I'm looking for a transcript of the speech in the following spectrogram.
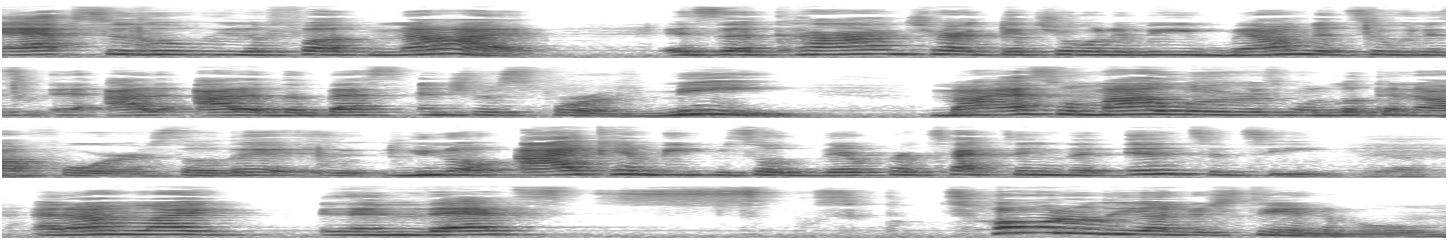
Absolutely the fuck not. It's a contract that you're going to be bounded to, and it's out, out of the best interest for me. My that's what my lawyers were looking out for. So that you know, I can be so they're protecting the entity, Yep. and I'm like, and that's totally understandable.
